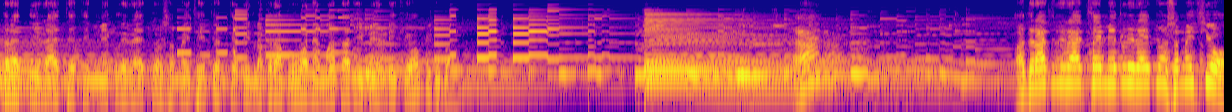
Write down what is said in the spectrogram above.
કદરાતની રાત થતી મેકલી રાતનો સમય થઈ ગયો તેથી લગરા ભુવાને માતાજી મેરડી કેવા મીઠી બા હા? અધરાતની રાત થઈ મેકલી રાતનો સમય થયો.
